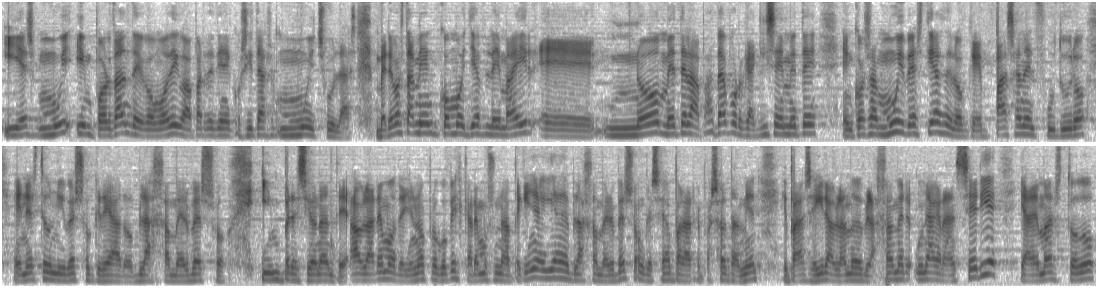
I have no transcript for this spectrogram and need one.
y es muy importante, como digo, aparte tiene cositas muy chulas. Veremos también cómo Jeff Lemire eh, no mete la pata porque aquí se mete en cosas muy bestias de lo que pasa en el futuro en este universo creado, Black Hammer verso. Impresionante. Hablaremos de ello, no os preocupéis que haremos una pequeña guía de Black Hammer verso, aunque sea para repasar también y para seguir hablando de Black Hammer, una gran serie y además todo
